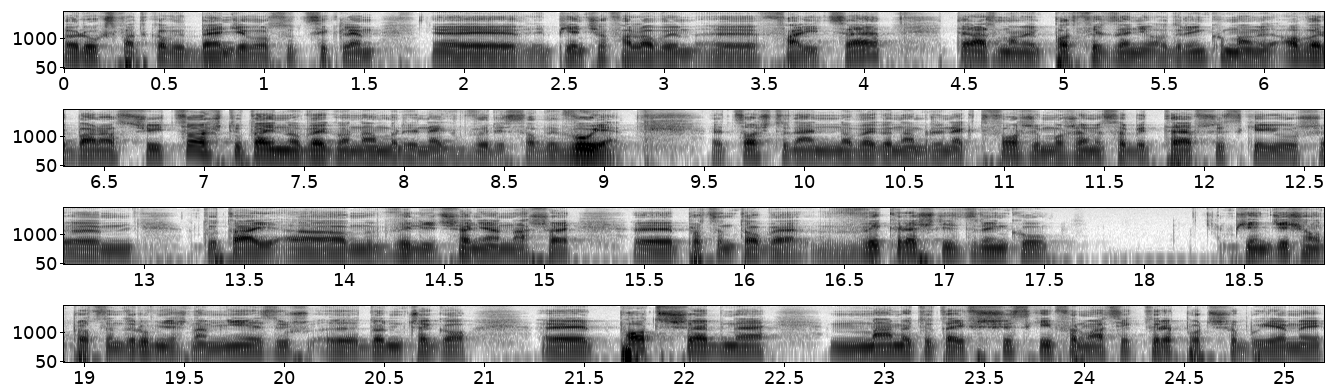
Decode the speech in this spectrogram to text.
ruch spadkowy będzie po prostu cyklem e, pięciofalowym w fali C. Teraz mamy potwierdzenie od rynku, mamy overbalance, czyli coś tutaj nowego nam rynek wyrysowywuje. Coś tutaj nowego nam rynek tworzy. Możemy sobie te wszystkie już em, tutaj wyliczenia nasze e, procentowe wykreślić z rynku. 50% również nam nie jest już e, do niczego e, potrzebne. Mamy tutaj wszystkie informacje, które potrzebujemy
